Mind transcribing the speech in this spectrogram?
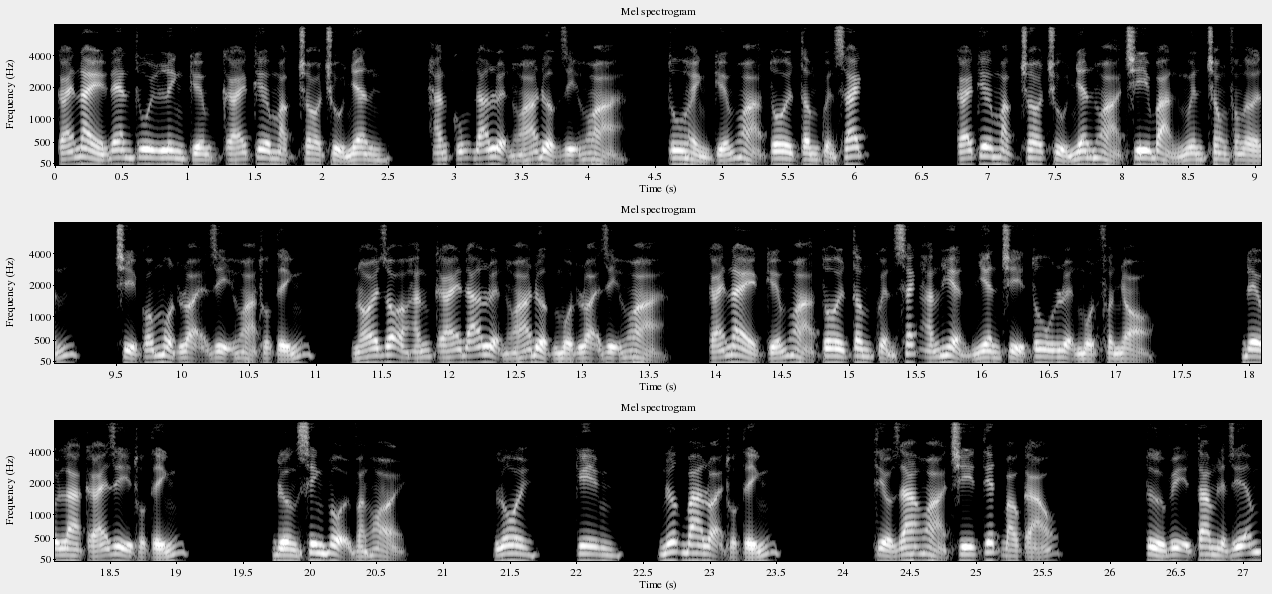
cái này đen thui linh kiếm cái kia mặc cho chủ nhân, hắn cũng đã luyện hóa được dị hỏa, tu hành kiếm hỏa tôi tâm quyển sách. Cái kia mặc cho chủ nhân hỏa chi bản nguyên trong phong ấn, chỉ có một loại dị hỏa thuộc tính, nói rõ hắn cái đã luyện hóa được một loại dị hỏa, cái này kiếm hỏa tôi tâm quyển sách hắn hiển nhiên chỉ tu luyện một phần nhỏ. Đều là cái gì thuộc tính? Đường sinh vội vàng hỏi. Lôi, kim, nước ba loại thuộc tính. Tiểu gia hỏa chi tiết báo cáo. Tử vị tam liệt diễm,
